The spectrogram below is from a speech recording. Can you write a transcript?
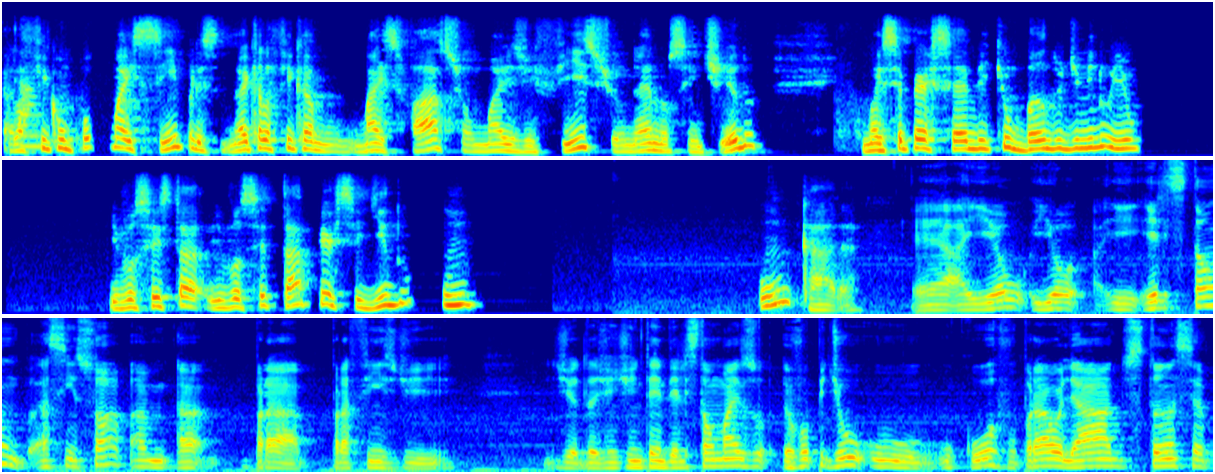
ela tá. fica um pouco mais simples, não é que ela fica mais fácil ou mais difícil, né, no sentido, mas você percebe que o bando diminuiu. E você está e você está perseguindo um um cara. É, aí eu, eu e eles estão assim só para fins de, de da gente entender, eles estão mais eu vou pedir o, o, o corvo para olhar a distância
